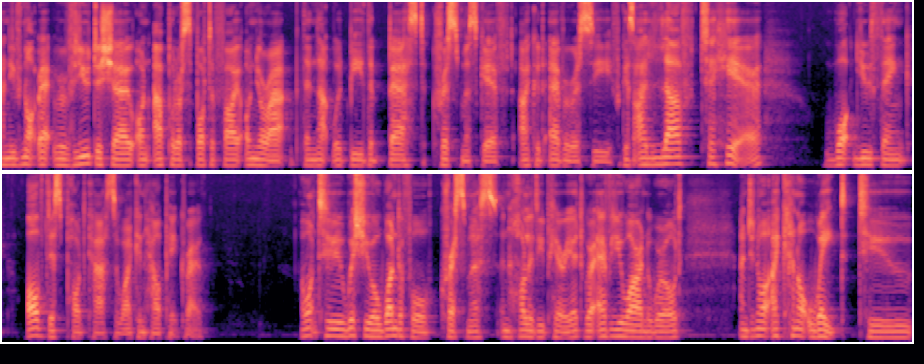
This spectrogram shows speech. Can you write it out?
and you've not yet reviewed the show on Apple or Spotify on your app, then that would be the best Christmas gift I could ever receive because I love to hear what you think of this podcast so I can help it grow. I want to wish you a wonderful Christmas and holiday period wherever you are in the world. And you know what? I cannot wait to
